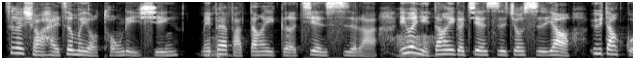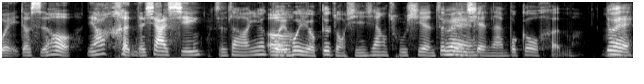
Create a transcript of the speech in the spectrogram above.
这个小孩这么有同理心。”没办法当一个剑士啦，因为你当一个剑士，就是要遇到鬼的时候，你要狠得下心。知道，因为鬼会有各种形象出现，这个人显然不够狠嘛。对，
